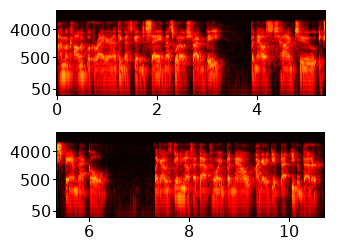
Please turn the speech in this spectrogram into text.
I'm a comic book writer and I think that's good to say. And that's what I was striving to be. But now it's time to expand that goal. Like I was good enough at that point, but now I got to get be- even better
